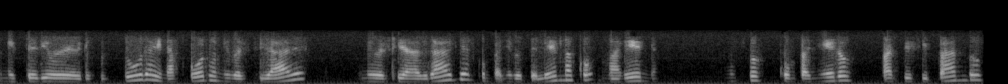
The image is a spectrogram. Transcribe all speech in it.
Ministerio de Agricultura, INAFOR, universidades, Universidad Agraria, el compañero Telémaco, Marena, muchos compañeros participando,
